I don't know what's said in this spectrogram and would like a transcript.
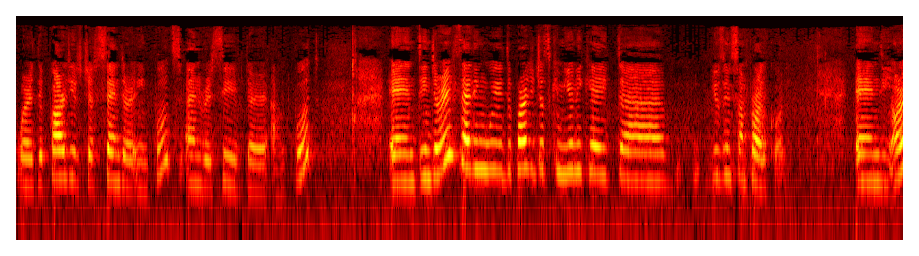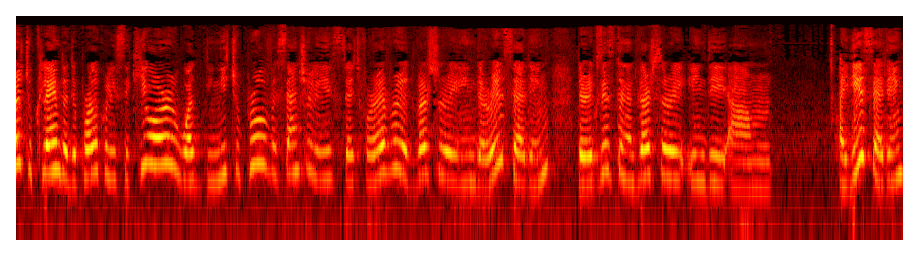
where the parties just send their inputs and receive their output. And in the real setting, we, the party just communicate uh, using some protocol. And in order to claim that the protocol is secure, what you need to prove essentially is that for every adversary in the real setting, there exists an adversary in the um, ideal setting,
